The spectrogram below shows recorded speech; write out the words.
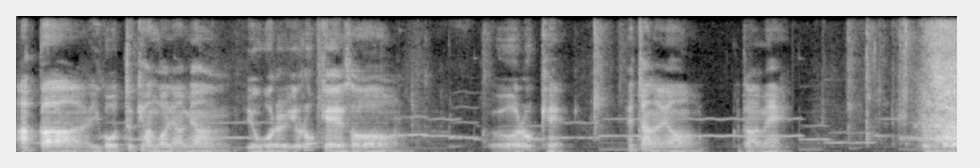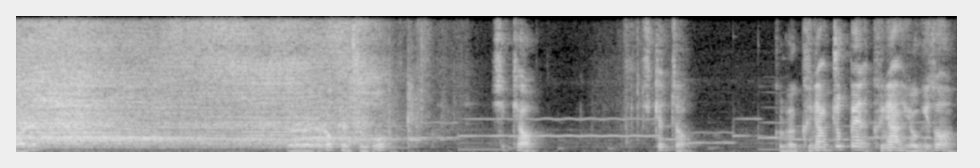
아까 이거 어떻게 한 거냐면 이거를 이렇게 해서 이렇게 했잖아요. 그 다음에 여기서 열을 열을 이렇게 주고 식혀 식혔죠. 그러면 그냥 쭉 빼 그냥 여기서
